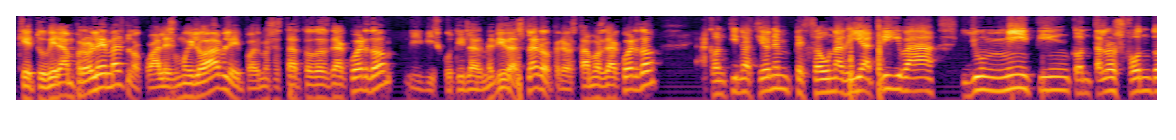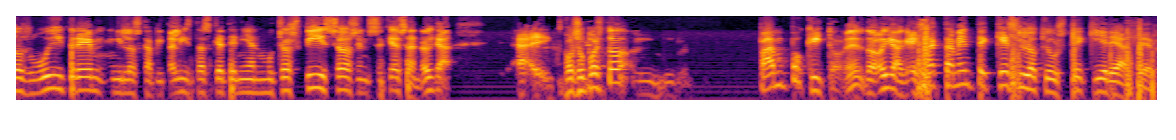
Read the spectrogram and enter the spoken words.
que tuvieran problemas, lo cual es muy loable y podemos estar todos de acuerdo y discutir las medidas, claro, pero estamos de acuerdo, a continuación empezó una diatriba y un meeting contra los fondos buitre y los capitalistas que tenían muchos pisos y no sé qué. O sea, oiga, eh, por supuesto, pan poquito. ¿eh? Oiga, exactamente qué es lo que usted quiere hacer.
